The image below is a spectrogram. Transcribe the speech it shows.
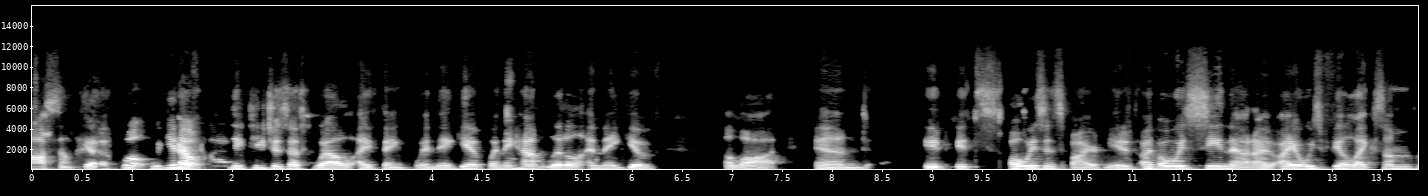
awesome. Yeah. Well, you know, family teaches us well. I think when they give, when they have little, and they give a lot, and it it's always inspired me. I've always seen that. I, I always feel like some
